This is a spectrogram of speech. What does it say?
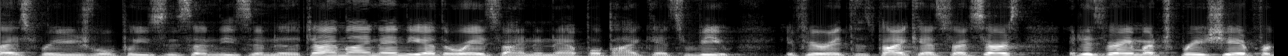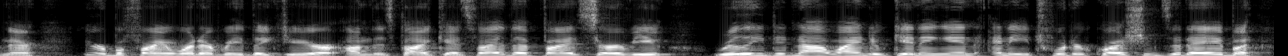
as per usual, please do send these into the timeline. And the other way is find an Apple Podcast review. If you rate this podcast five stars, it is very much appreciated from there. You're able to find whatever you'd like to hear on this podcast via that five star review. Really did not wind up getting in any Twitter questions today, but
